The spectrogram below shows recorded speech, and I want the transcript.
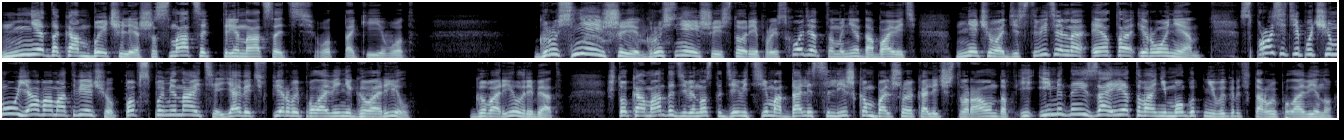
Не докомбечили. 16-13. Вот такие вот Грустнейшие, грустнейшие истории происходят. Мне добавить нечего. Действительно, это ирония. Спросите, почему? Я вам отвечу. Повспоминайте. Я ведь в первой половине говорил. Говорил, ребят, что команда 99 Тим отдали слишком большое количество раундов. И именно из-за этого они могут не выиграть вторую половину.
